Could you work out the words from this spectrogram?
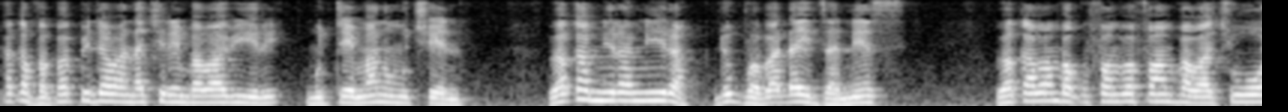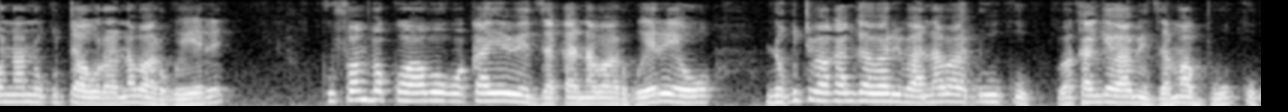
pakabva papinda vana chiremba vaviri mutema nomuchena. Vakamira-mira ndokubva vadaidza nesi. Vakavamba kufamba-famba vachiona nokutaura navarwere. Kufamba kwavo kwakayevedza kana varwerewo nokuti vakanga vari vana vaduku vakange vamedza mabhuku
